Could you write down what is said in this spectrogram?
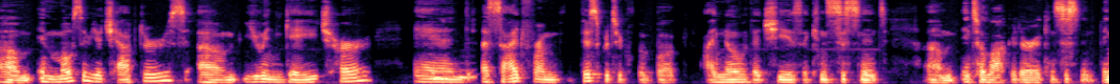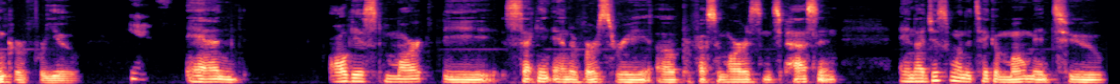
um, in most of your chapters, um, you engage her. And mm-hmm. aside from this particular book, I know that she is a consistent um, interlocutor, a consistent thinker for you. Yes. And August marked the second anniversary of Professor Morrison's passing. And I just want to take a moment to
